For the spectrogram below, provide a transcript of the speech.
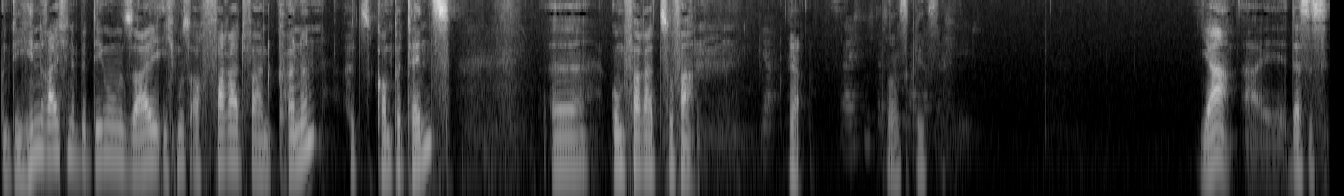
Und die hinreichende Bedingung sei, ich muss auch Fahrrad fahren können als Kompetenz, äh, um Fahrrad zu fahren. Ja, sonst geht's nicht. Ja, das ist,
